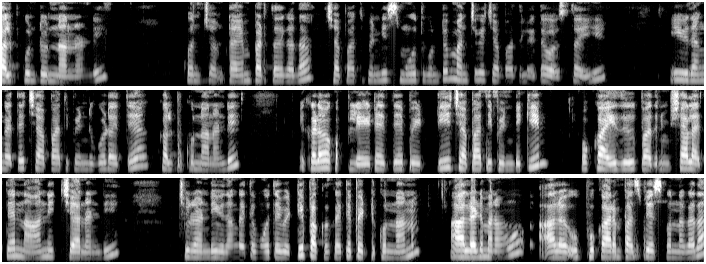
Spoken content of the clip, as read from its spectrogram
కలుపుకుంటున్నానండి. కొంచెం టైం పడుతుంది కదా చపాతి పిండి స్మూత్గా ఉంటే మంచిగా చపాతీలు అయితే వస్తాయి. ఈ విధంగా అయితే చపాతి పిండి కూడా అయితే కలుపుకున్నానండి. ఇక్కడ ఒక ప్లేట్ అయితే పెట్టి చపాతీ పిండికి ఒక ఐదు పది నిమిషాలు అయితే నానిచ్చానండి. చూడండి ఈ విధంగా అయితే మూత పెట్టి పక్కకైతే పెట్టుకున్నాను. ఆల్రెడీ మనము ఉప్పు కారం పసుపు వేసుకున్నాం కదా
